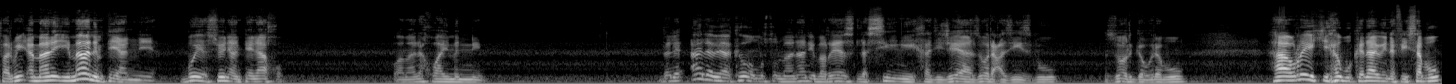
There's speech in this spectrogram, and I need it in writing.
فەرمی ئەمانە ئیمانم پێیان نییە بۆیە سوێنیان پێ ناخۆم وامانە خوای من نین دەڵێ ئالەوەکەەوە مسلمانانی بەڕێز لە سینی خەدیجەیە زۆر عزیز بوو زۆر گەورە بوو. هاوڕێکی هەبوو کە ناوی نەفیسە بوو.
